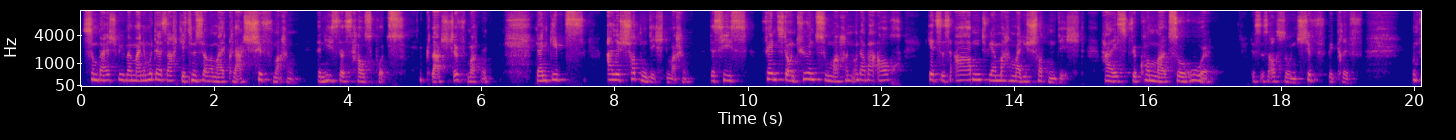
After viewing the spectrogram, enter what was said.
zum Beispiel, wenn meine Mutter sagt, jetzt müssen wir aber mal klar Schiff machen, dann hieß das Hausputz, klar Schiff machen. Dann gibt es alle Schotten dicht machen. Das hieß Fenster und Türen zumachen und aber auch jetzt ist Abend, wir machen mal die Schotten dicht. Heißt, wir kommen mal zur Ruhe. Das ist auch so ein Schiffbegriff. Und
